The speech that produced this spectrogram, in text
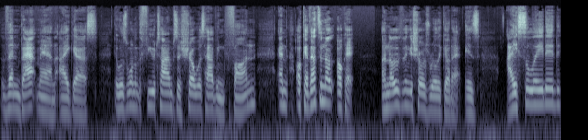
than Batman, I guess. It was one of the few times the show was having fun. And okay, that's another okay. Another thing the show is really good at is isolated,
